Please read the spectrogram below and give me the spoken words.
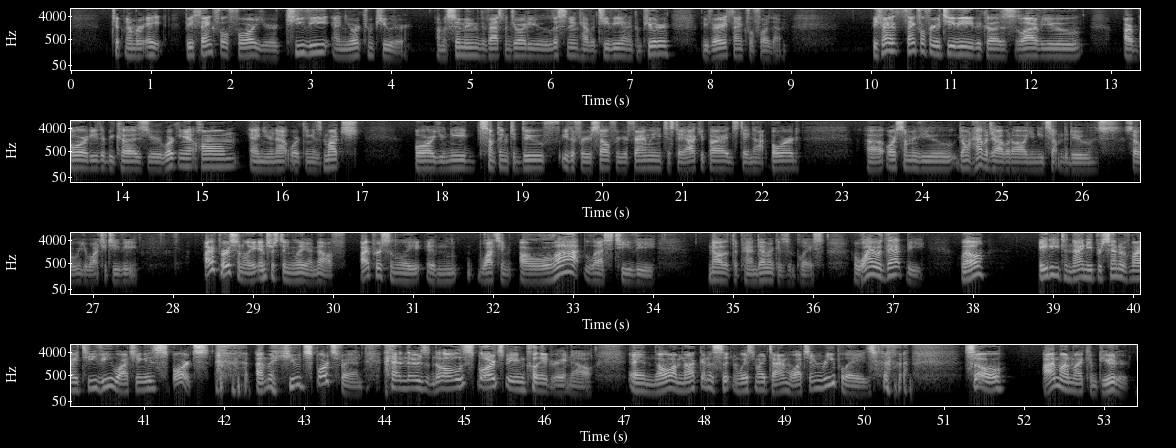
Tip number eight be thankful for your TV and your computer. I'm assuming the vast majority of you listening have a TV and a computer. Be very thankful for them. Be thankful for your TV because a lot of you are bored either because you're working at home and you're not working as much, or you need something to do either for yourself or your family to stay occupied and stay not bored. Uh, or some of you don't have a job at all, you need something to do, so you watch a TV. I personally, interestingly enough, I personally am watching a lot less TV now that the pandemic is in place. Why would that be? Well, 80 to 90% of my TV watching is sports. I'm a huge sports fan, and there's no sports being played right now. And no, I'm not going to sit and waste my time watching replays. so I'm on my computer.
